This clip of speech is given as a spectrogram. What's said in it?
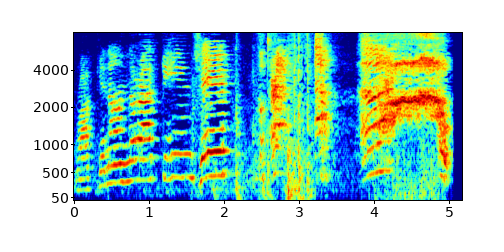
Rocking on the rocking.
